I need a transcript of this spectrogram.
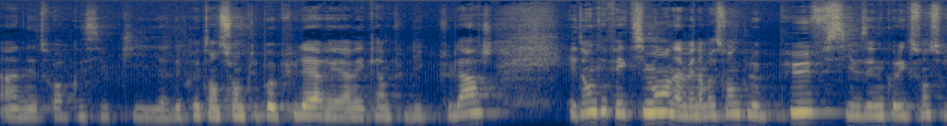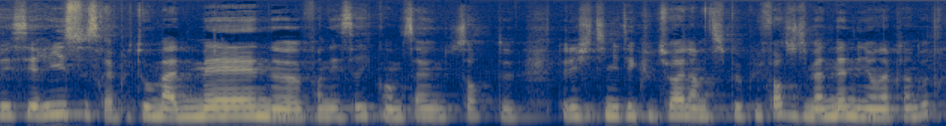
un network aussi qui a des prétentions plus populaires et avec un public plus large. Et donc effectivement, on avait l'impression que le PUF, s'il faisait une collection sur les séries, ce serait plutôt Mad Men, euh, enfin des séries comme ça, une sorte de, légitimité culturelle un petit peu plus forte. Je dis Mad Men, mais il y en a plein d'autres.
